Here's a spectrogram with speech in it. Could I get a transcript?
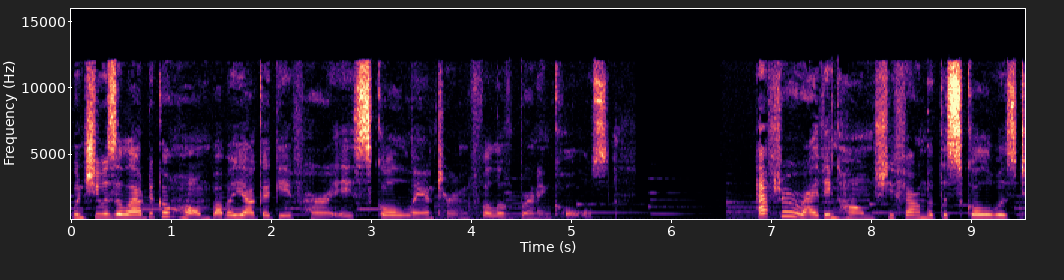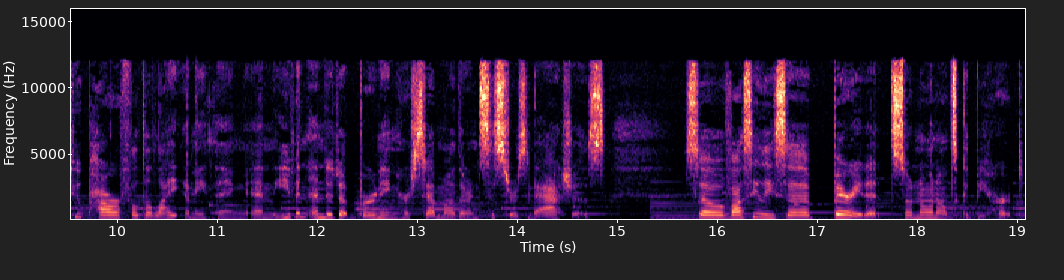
When she was allowed to go home, Baba Yaga gave her a skull lantern full of burning coals. After arriving home, she found that the skull was too powerful to light anything, and even ended up burning her stepmother and sisters into ashes. So Vasilisa buried it so no one else could be hurt.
